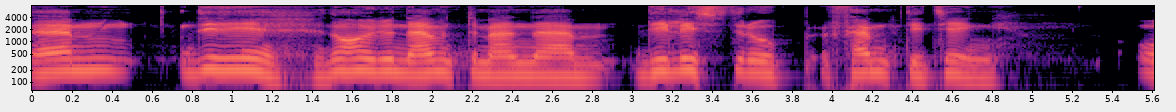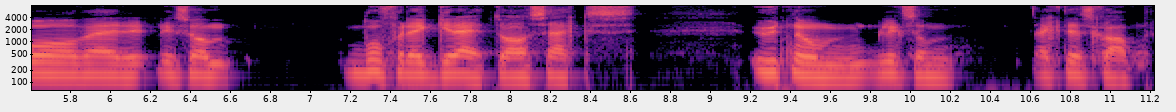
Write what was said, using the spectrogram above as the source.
Um, de, nå har du nevnt det, men um, de lister opp 50 ting over liksom hvorfor det er greit å ha sex utenom liksom ekteskap.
